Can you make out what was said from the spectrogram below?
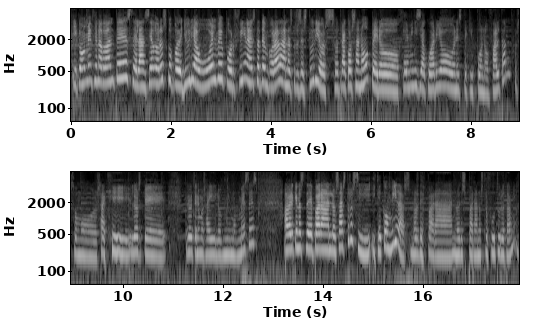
Y como he mencionado antes, el ansiado horóscopo de Julia vuelve por fin a esta temporada a nuestros estudios. Otra cosa no, pero Géminis y Acuario en este equipo no faltan. Somos aquí los que creo que tenemos ahí los mismos meses. A ver qué nos deparan los astros y, qué comidas nos depara, nos depara nuestro futuro también.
